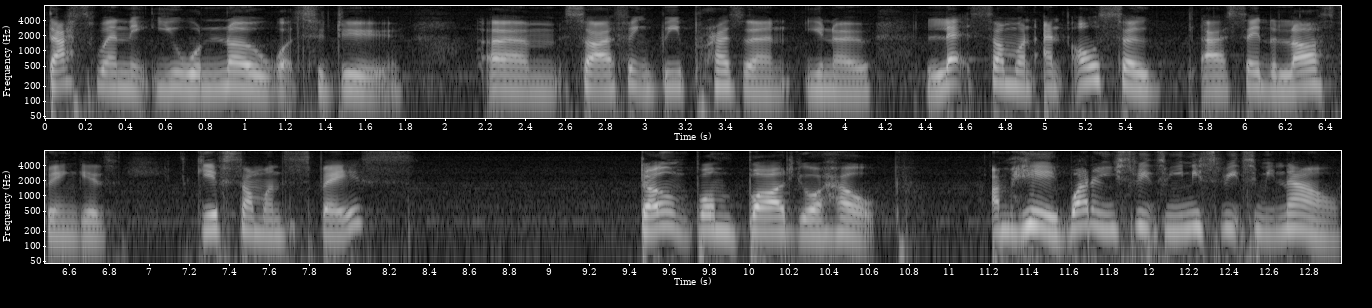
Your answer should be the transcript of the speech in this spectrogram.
that's when you will know what to do. Um, so I think be present, you know, let someone, and also uh, say the last thing is give someone space. Don't bombard your help. I'm here. Why don't you speak to me? You need to speak to me now.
